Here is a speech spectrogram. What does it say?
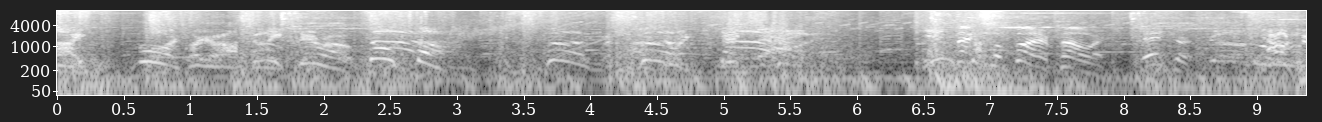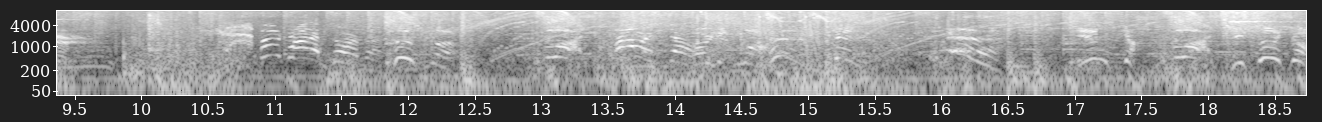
end your life! More for your obsolete zero! Soul Stone! Maximum firepower! Danger! Counter! Photon absorber. Kuzma! Fly! Power stone. Target locked! Get it! Inja! Fly! Isuicho!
